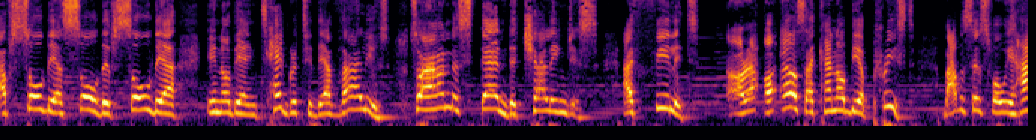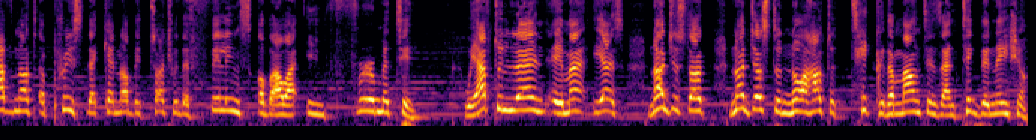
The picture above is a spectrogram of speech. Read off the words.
have sold their soul, they've sold their, you know, their integrity, their values. So I understand the challenges. I feel it or, else I cannot be a priest. Bible says, For we have not a priest that cannot be touched with the feelings of our infirmity. We have to learn, amen. Yes, not just not, not just to know how to take the mountains and take the nation.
